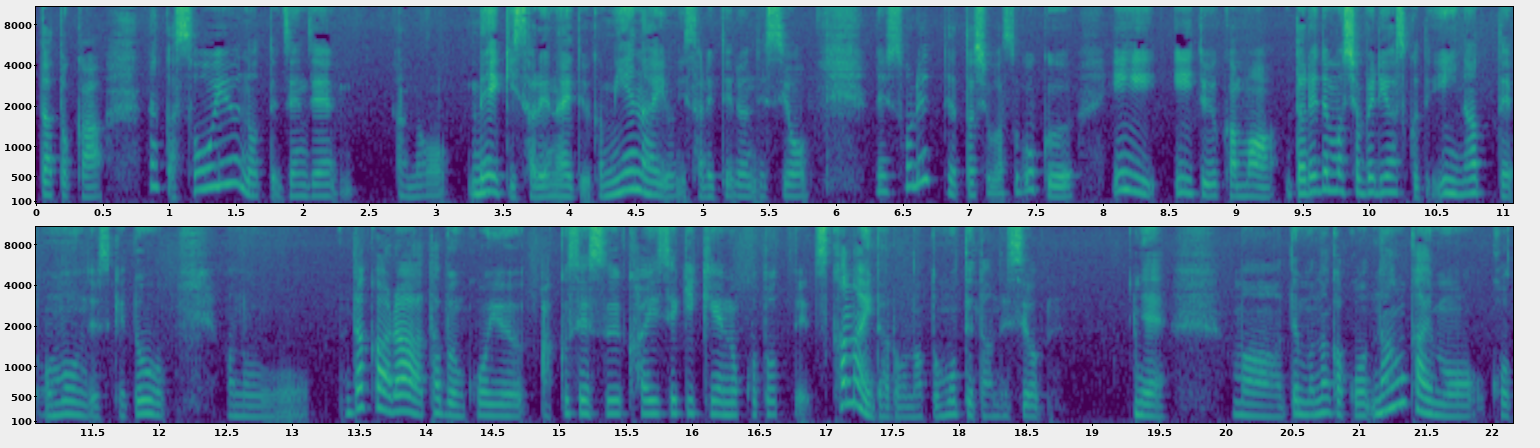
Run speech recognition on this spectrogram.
たとかなんかそういうのって全然あの明記されないというか見えないようにされてるんですよ。でそれって私はすごくいいいいというかまあ誰でも喋りやすくていいなって思うんですけどあのだから多分こういうアクセス解析系のことってつかないだろうなと思ってたんですよ。でまあでもなんかこう何回もこ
